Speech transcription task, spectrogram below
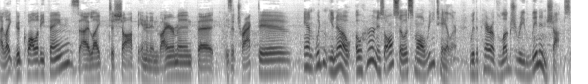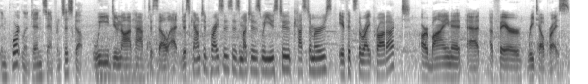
I like good quality things. I like to shop in an environment that is attractive. And wouldn't you know, O'Hearn is also a small retailer with a pair of luxury linen shops in Portland and San Francisco. We do not have to sell at discounted prices as much as we used to. Customers, if it's the right product, are buying it at a fair retail price.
